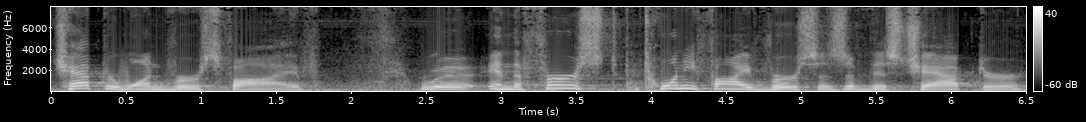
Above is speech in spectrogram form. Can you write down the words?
chapter 1, verse 5. In the first 25 verses of this chapter,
